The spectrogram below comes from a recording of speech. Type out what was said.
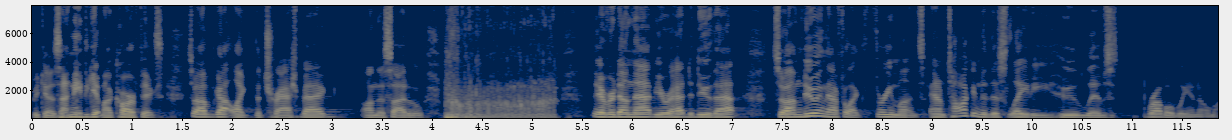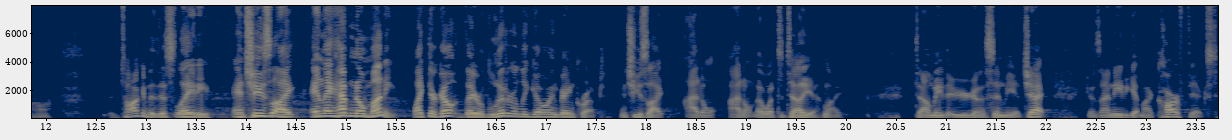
because I need to get my car fixed. So I've got like the trash bag on the side of the. you ever done that? Have you ever had to do that? So I'm doing that for like three months, and I'm talking to this lady who lives probably in Omaha. Talking to this lady, and she's like, and they have no money. Like they're going, they're literally going bankrupt. And she's like, I don't, I don't know what to tell you. Like, tell me that you're going to send me a check because I need to get my car fixed.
